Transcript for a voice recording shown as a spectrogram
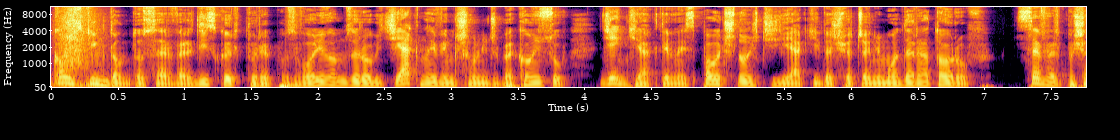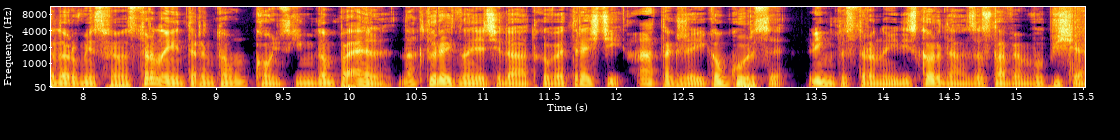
Coins Kingdom to serwer Discord, który pozwoli Wam zarobić jak największą liczbę końców dzięki aktywnej społeczności, jak i doświadczeniu moderatorów. Serwer posiada również swoją stronę internetową coinskingdom.pl, na której znajdziecie dodatkowe treści, a także i konkursy. Link do strony i Discorda zostawiam w opisie.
